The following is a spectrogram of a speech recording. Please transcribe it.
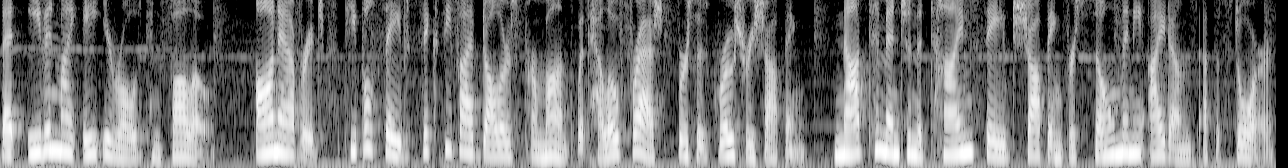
that even my eight year old can follow. On average, people save $65 per month with HelloFresh versus grocery shopping, not to mention the time saved shopping for so many items at the store.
